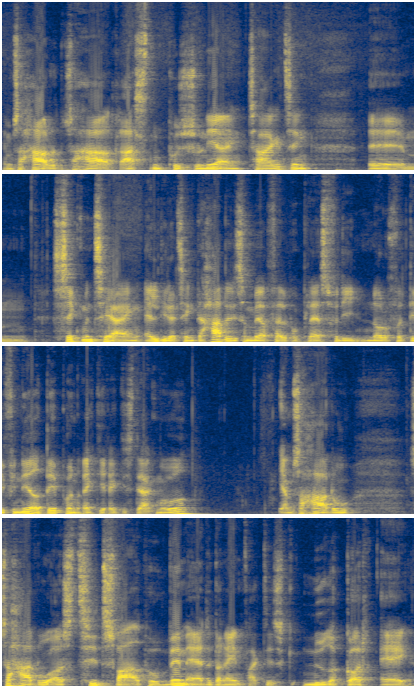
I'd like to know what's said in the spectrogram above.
jamen så, har du, så har resten positionering, targeting, øh, øh, segmentering, alle de der ting, der har det ligesom med at falde på plads, fordi når du får defineret det på en rigtig, rigtig stærk måde, jamen så har du så har du også tit svaret på, hvem er det, der rent faktisk nyder godt af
